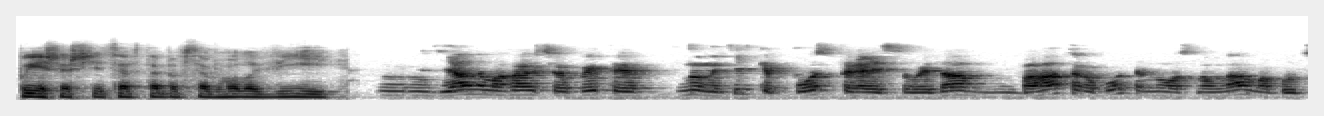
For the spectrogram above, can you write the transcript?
Пишеш, чи це в тебе все в голові? я намагаюся робити ну не тільки пострейсовий, да, багато роботи, ну основна, мабуть,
